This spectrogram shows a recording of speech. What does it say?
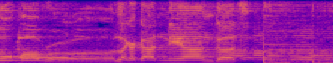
for aura, like I got neon guts.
